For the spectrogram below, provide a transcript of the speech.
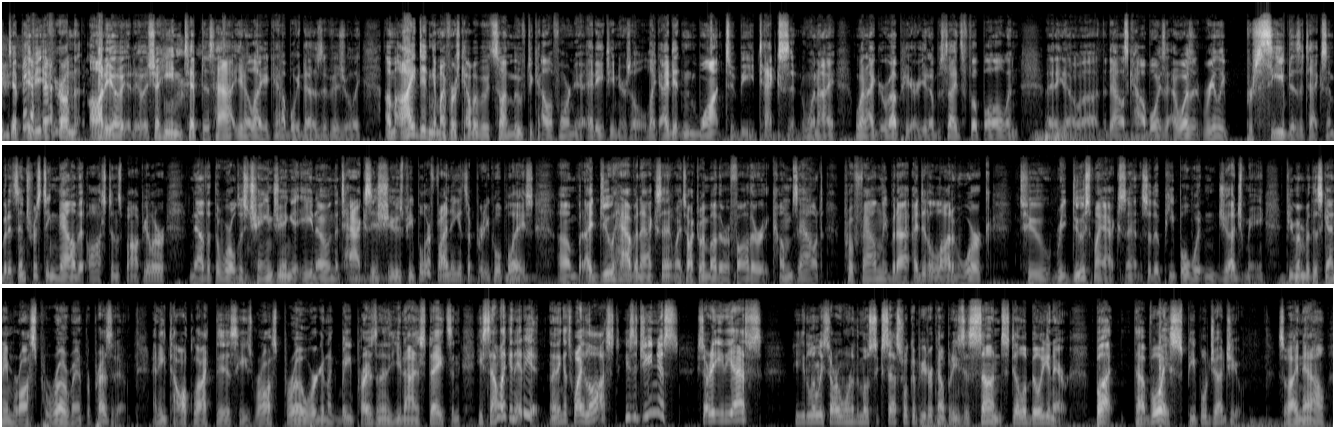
tip if, you, are on the audio, Shaheen tipped his hat, you know, like a cowboy does visually. Um, I didn't get my first cowboy boots so I moved to California at 18 years old. Like I didn't want to be Texan when I when I grew up here. You know, besides football and uh, you know uh, the Dallas Cowboys, I wasn't really perceived as a Texan. But it's interesting now that Austin's popular, now that the world is changing, you know, and the tax issues, people are finding it's a pretty cool place. Um, but I do have an accent. When I talk to my mother or father, it comes out profoundly. But I, I did a lot of work to reduce my accent so that people wouldn't judge me. If you remember this guy named Ross Perot ran for president and he talked like this, he's Ross Perot, we're going to be president of the United States. And he sounded like an idiot. I think that's why he lost. He's a genius. He started EDS. He literally started one of the most successful computer companies. His son, still a billionaire. But that voice, people judge you. So I now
